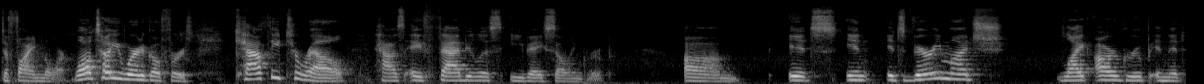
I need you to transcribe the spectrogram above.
to find more. Well, I'll tell you where to go first. Kathy Terrell has a fabulous eBay selling group. Um, it's in it's very much like our group in that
